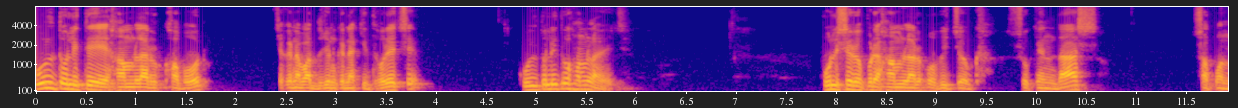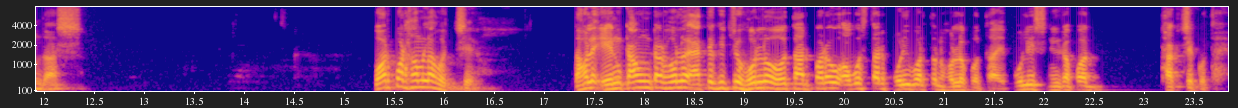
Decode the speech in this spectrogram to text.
কুলতলিতে হামলার খবর সেখানে আবার দুজনকে নাকি ধরেছে, কুলতলিতেও হামলা হয়েছে। পুলিশের উপরে হামলার অভিযোগ সুকেন দাস, স্বপন দাস। পরপর হামলা হচ্ছে। তাহলে এনকাউন্টার হলো, এত কিছু হলো, তারপরেও অবস্থার পরিবর্তন হলো কোথায়? পুলিশ নিরাপদ থাকছে কোথায়?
